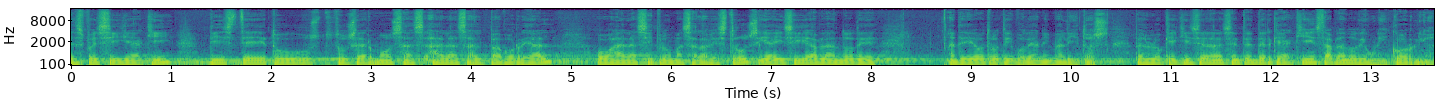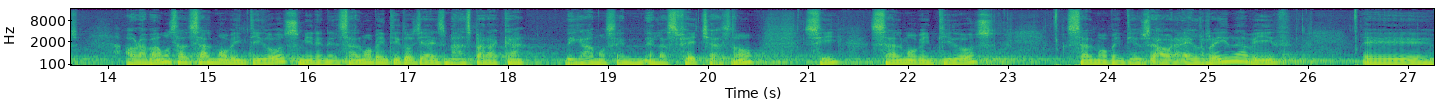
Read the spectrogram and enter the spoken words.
Después sigue aquí, diste tus, tus, hermosas alas al pavo real o alas y plumas al avestruz, y ahí sigue hablando de, de otro tipo de animalitos. Pero lo que quise dar es entender que aquí está hablando de unicornios. Ahora vamos al Salmo 22, miren, el Salmo 22 ya es más para acá, digamos, en, en las fechas, ¿no? Sí, Salmo 22, Salmo 22. Ahora, el rey David eh,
